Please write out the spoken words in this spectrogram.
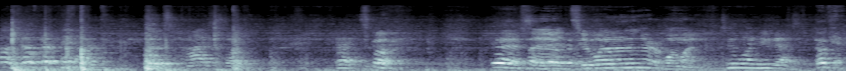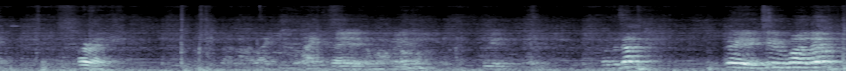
Oh, no, good. Hit hard. Nice. Good. Score. Good. So two one or one one? Two one, you guys. Okay. All right. Hey, come on, come on. We good. Up? Three, two, one, left.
